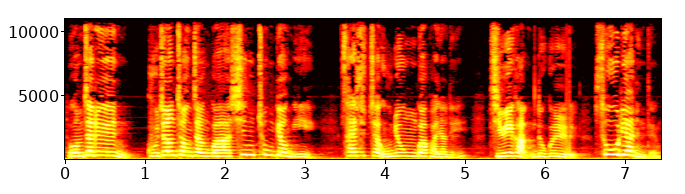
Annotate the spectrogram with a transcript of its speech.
또 검찰은 구전 청장과 신 총경이 살수차 운용과 관련해 지휘 감독을 소홀히 하는 등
